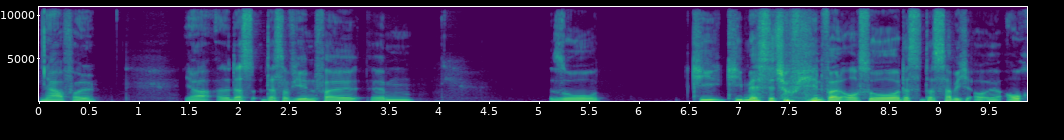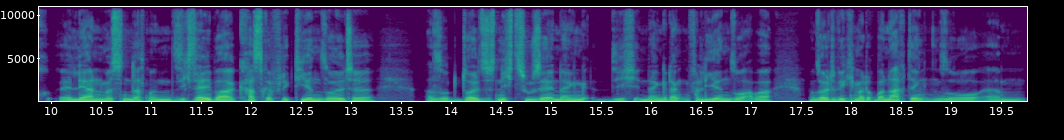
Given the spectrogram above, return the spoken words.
Ja, voll. Ja, also das, das auf jeden Fall ähm, so Key, Key Message auf jeden Fall auch so, das, das habe ich auch äh, lernen müssen, dass man sich selber krass reflektieren sollte. Also du solltest nicht zu sehr in dein, dich in deinen Gedanken verlieren, so, aber man sollte wirklich mal drüber nachdenken, so, ähm,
